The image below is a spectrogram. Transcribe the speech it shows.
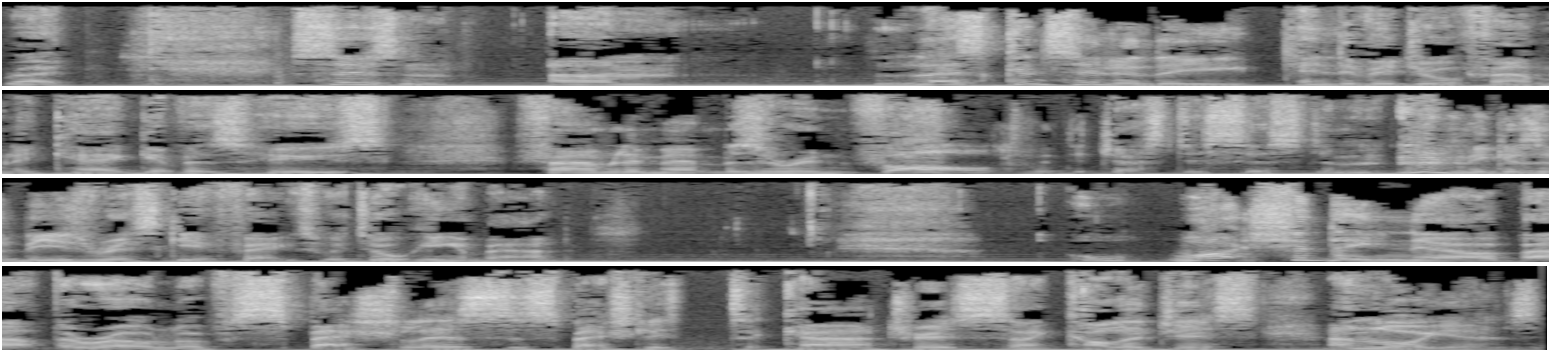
Right. Suzan, um, let's consider the individual family caregivers whose family members are involved with the justice system because of these risky effects we're talking about what should they know about the role of specialists, especially psychiatrists, psychologists, and lawyers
